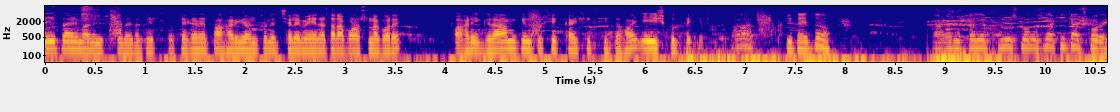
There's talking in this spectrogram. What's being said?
এই প্রাইমারি স্কুল এটা চিত্র সেখানে পাহাড়ি অঞ্চলের ছেলে মেয়েরা তারা পড়াশোনা করে। পাহাড়ি গ্রাম কিন্তু শিক্ষায় শিক্ষিত হয় এই স্কুল থেকে। কি তাই তো? আমাদের তাহলে পুরুষ মানুষরা কি কাজ করে?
